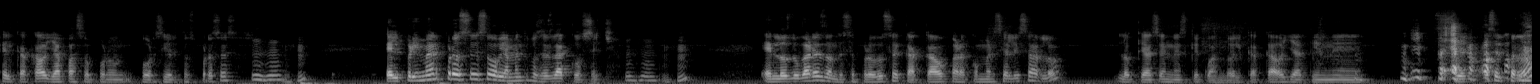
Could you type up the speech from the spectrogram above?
el cacao ya pasó por, un, por ciertos procesos. El primer proceso, obviamente, pues es la cosecha. En los lugares donde se produce cacao para comercializarlo, lo que hacen es que cuando el cacao ya tiene... ¿Es el perro?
